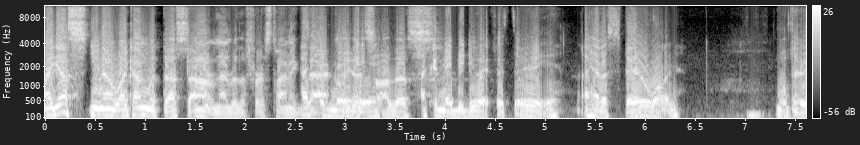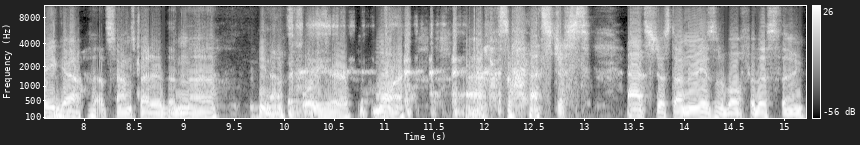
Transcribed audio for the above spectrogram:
I guess you know, like I'm with Dust. I don't remember the first time exactly I, maybe saw this. I could maybe do it for thirty. I have a spare one. Well, there you go. That sounds better than the, you know, forty or more. Uh, so that's just that's just unreasonable for this thing.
